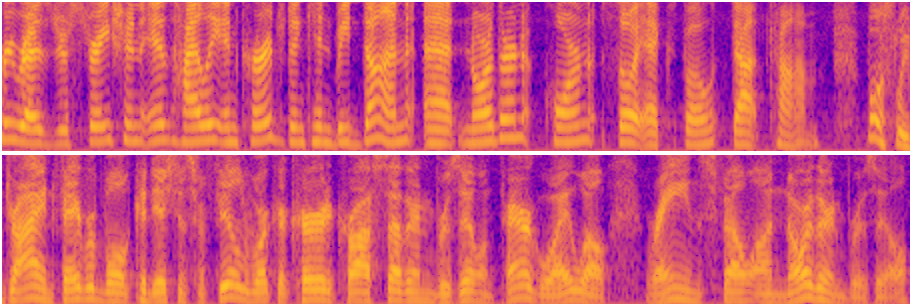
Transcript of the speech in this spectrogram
Pre registration is highly encouraged and can be done at northerncornsoyexpo.com. Mostly dry and favorable conditions for field work occurred across southern Brazil and Paraguay, while rains fell on northern Brazil.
